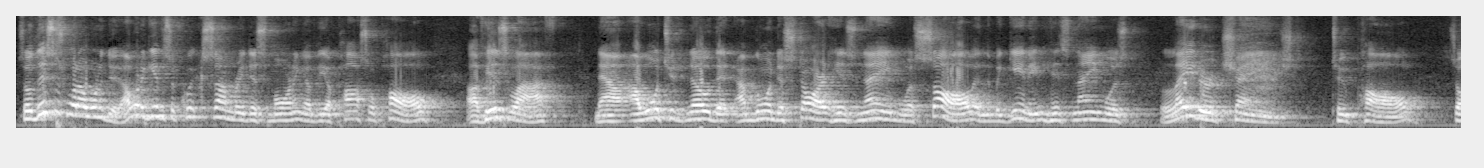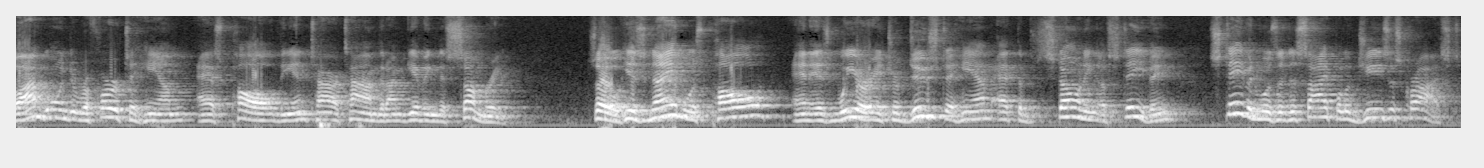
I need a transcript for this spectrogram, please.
So, this is what I want to do. I want to give us a quick summary this morning of the Apostle Paul, of his life, now, I want you to know that I'm going to start. His name was Saul in the beginning, his name was later changed to Paul. So I'm going to refer to him as Paul the entire time that I'm giving this summary. So his name was Paul, and as we are introduced to him at the stoning of Stephen, Stephen was a disciple of Jesus Christ.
